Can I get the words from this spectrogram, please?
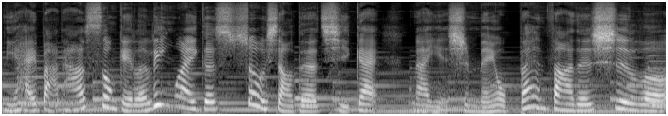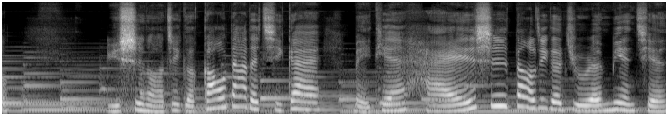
你还把它送给了另外一个瘦小的乞丐，那也是没有办法的事了。于是呢，这个高大的乞丐每天还是到这个主人面前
